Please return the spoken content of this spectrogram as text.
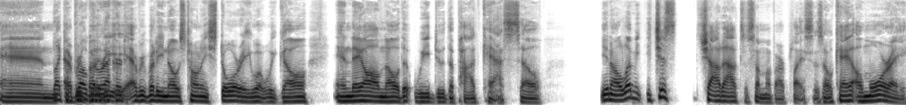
and Like a broken record. Everybody knows Tony's story where we go and they all know that we do the podcast. So, you know, let me just shout out to some of our places, okay? Amore,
